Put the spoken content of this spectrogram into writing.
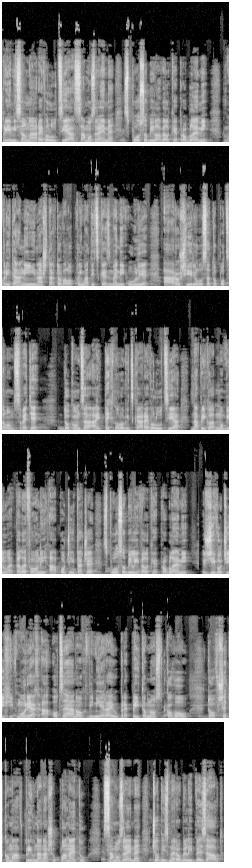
Priemyselná revolúcia samozrejme spôsobila veľké problémy. V Británii naštartovalo klimatické zmeny uhlie a rozšírilo sa to po celom svete. Dokonca aj technologická revolúcia, napríklad mobilné telefóny a počítače, spôsobili veľké problémy. Živočíchy v moriach a oceánoch vymierajú pre prítomnosť kovov. To všetko má vplyv na našu planétu. Samozrejme, čo by sme robili bez aut,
